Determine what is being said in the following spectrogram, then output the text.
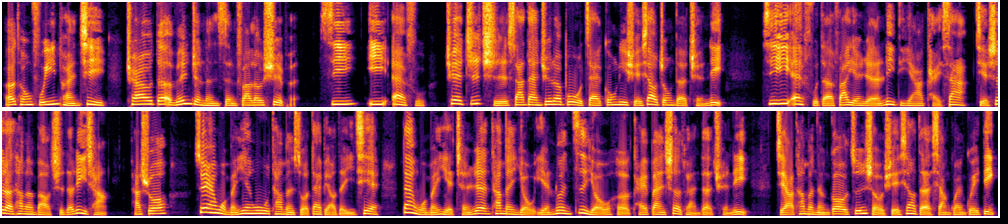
儿童福音团契 （Child Evangelism Fellowship，CEF） 却支持撒旦俱乐部在公立学校中的权利。C.E.F. 的发言人利迪亚·凯撒解释了他们保持的立场。他说：“虽然我们厌恶他们所代表的一切，但我们也承认他们有言论自由和开办社团的权利，只要他们能够遵守学校的相关规定。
